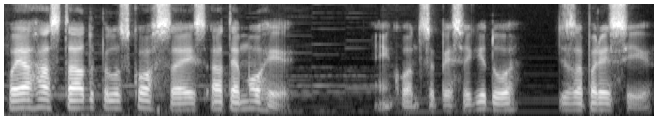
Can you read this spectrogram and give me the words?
foi arrastado pelos corcéis até morrer, enquanto seu perseguidor desaparecia.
